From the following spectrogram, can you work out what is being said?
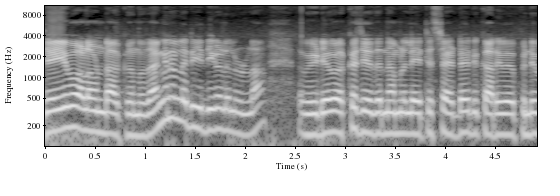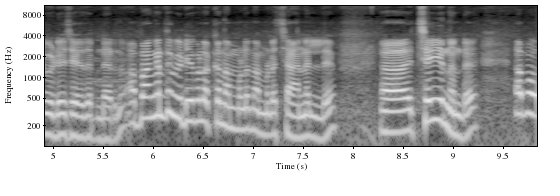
ജൈവ ജൈവവളം ഉണ്ടാക്കുന്നത് അങ്ങനെയുള്ള രീതികളിലുള്ള വീഡിയോകളൊക്കെ ചെയ്തിട്ടുണ്ട്. നമ്മൾ ലേറ്റസ്റ്റ് ആയിട്ട് ഒരു കറിവേപ്പിന്റെ വീഡിയോ ചെയ്തിട്ടുണ്ടായിരുന്നു. അപ്പോൾ അങ്ങനത്തെ വീഡിയോകളൊക്കെ നമ്മൾ നമ്മുടെ ചാനലിൽ ചെയ്യുന്നുണ്ട്. അപ്പോൾ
